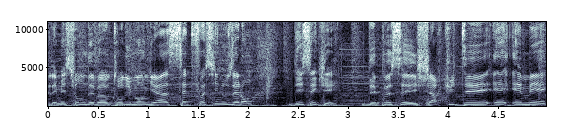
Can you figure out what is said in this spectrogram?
l'émission de débat autour du manga. Cette fois-ci, nous allons disséquer, dépecer, charcuter et aimer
